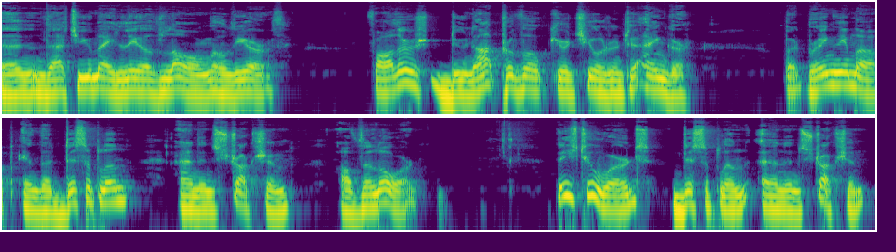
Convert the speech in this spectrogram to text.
and that you may live long on the earth. Fathers, do not provoke your children to anger, but bring them up in the discipline and instruction of the Lord. These two words, discipline and instruction,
